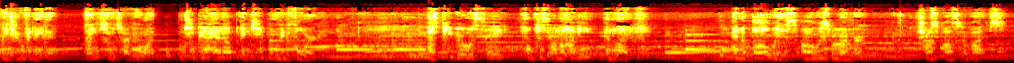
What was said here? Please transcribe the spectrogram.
rejuvenated. Thank you to everyone. Keep your head up and keep moving forward. As P Bear would say, focus on the honey in life. And always, always remember, trust positive vibes.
